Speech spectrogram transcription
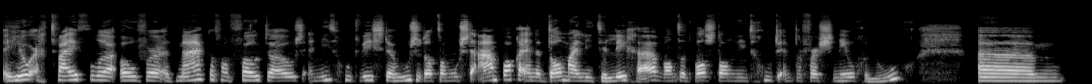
heel erg twijfelden over het maken van foto's en niet goed wisten hoe ze dat dan moesten aanpakken en het dan maar lieten liggen, want het was dan niet goed en professioneel genoeg. Um,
